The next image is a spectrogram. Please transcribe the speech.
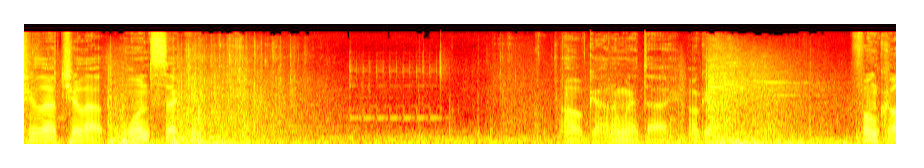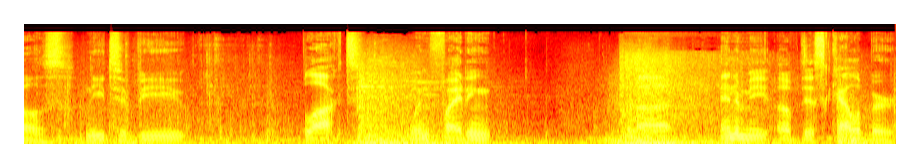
Chill out, chill out. One second. Oh god, I'm gonna die. Okay. Phone calls need to be blocked when fighting uh, enemy of this caliber.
